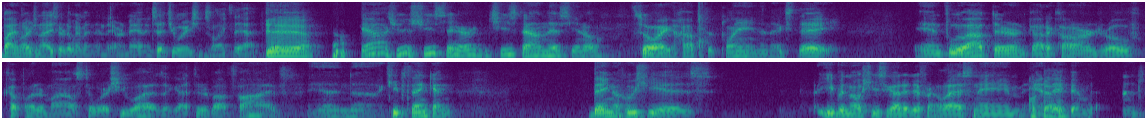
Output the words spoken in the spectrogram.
by and large nicer to women than they are men in situations like that. yeah, yeah, yeah. Yeah, she, she's there and she's down this, you know. So I hopped the plane the next day and flew out there and got a car and drove a couple hundred miles to where she was. I got there about five. And uh, I keep thinking, they know who she is, even though she's got a different last name. Okay. And they've been warned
